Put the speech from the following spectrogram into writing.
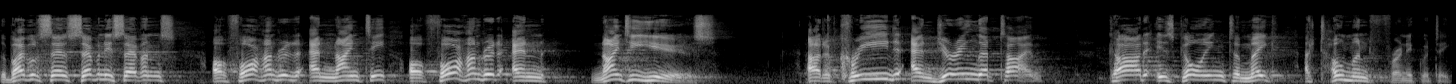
The Bible says 77s of 490 or 490 years are decreed, and during that time, God is going to make atonement for iniquity.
